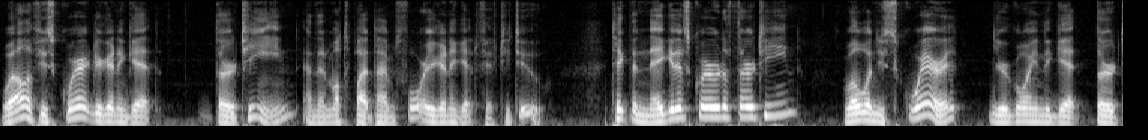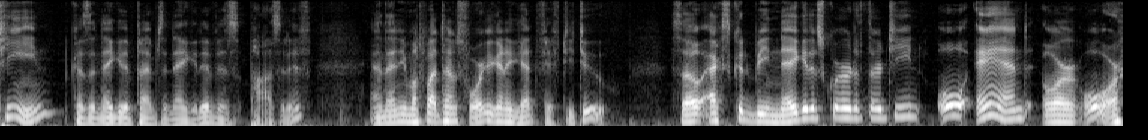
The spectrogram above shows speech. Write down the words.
well, if you square it, you're going to get 13, and then multiply it times 4, you're going to get 52. Take the negative square root of 13, well, when you square it, you're going to get 13, because the negative times the negative is positive. And then you multiply times 4, you're going to get 52. So x could be negative square root of 13, or and or or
